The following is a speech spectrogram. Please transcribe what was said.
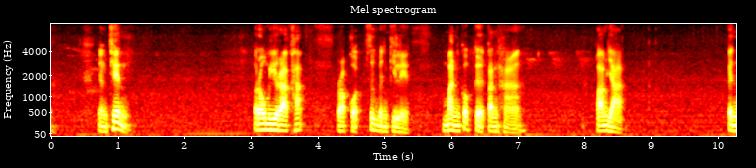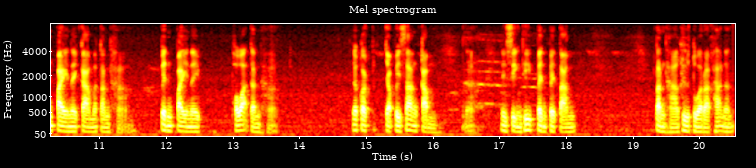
นะอย่างเช่น เรามีราคะปรากฏซึ่งเป็นกิเลส มันก็เกิดตัณหา ความอยากเป็นไปในการมาตัณหา เป็นไปในภาวะตัณหา แล้วก็จะไปสร้างกรรมนะในสิ่งที่เป็นไปตามตัณหาคือตัวราคะนั้น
